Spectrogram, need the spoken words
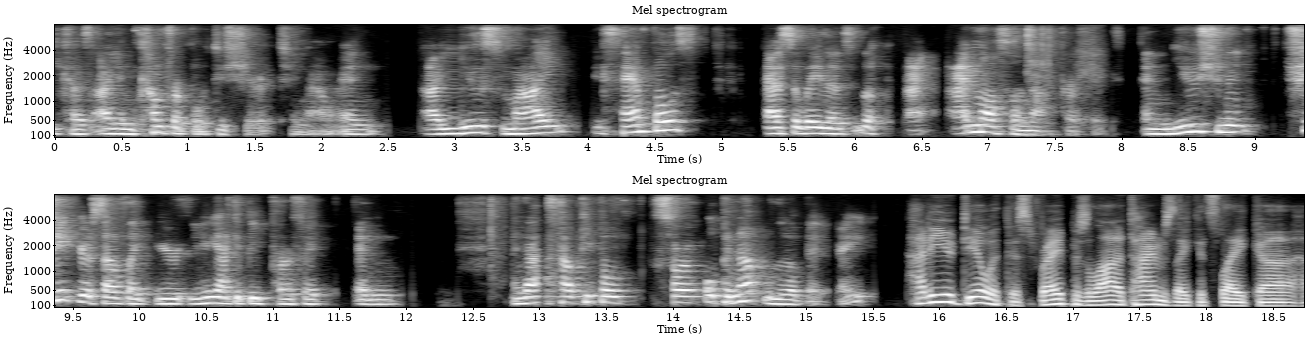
because I am comfortable to share it to now. And I use my examples as a way that look, I, I'm also not perfect. And you shouldn't treat yourself like you're you have to be perfect. And and that's how people sort of open up a little bit, right? How do you deal with this, right? Because a lot of times like it's like uh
